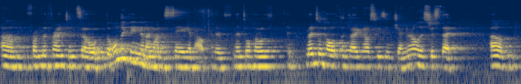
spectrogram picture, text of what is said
um, from the front. And so the only thing that I want to say about kind of mental health and mental health and diagnoses in general is just that um,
